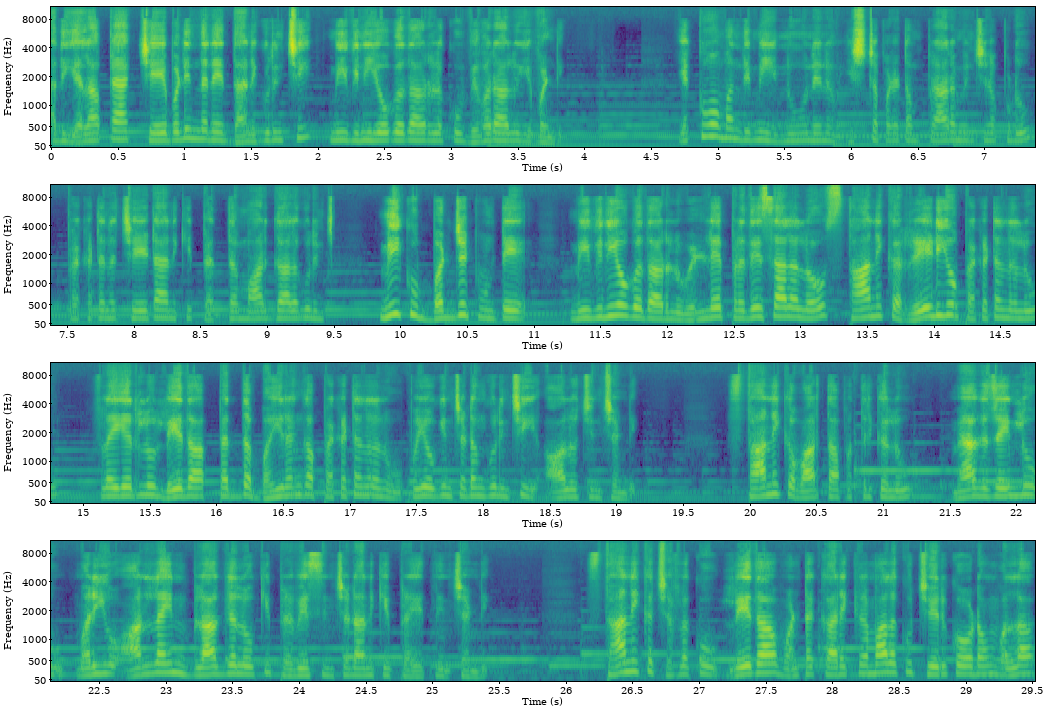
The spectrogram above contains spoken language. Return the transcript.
అది ఎలా ప్యాక్ చేయబడిందనే దాని గురించి మీ వినియోగదారులకు వివరాలు ఇవ్వండి. ఎక్కువ మంది మీ నూనెను ఇష్టపడటం ప్రారంభించినప్పుడు ప్రకటన చేయడానికి పెద్ద మార్గాల గురించి. మీకు బడ్జెట్ ఉంటే మీ వినియోగదారులు వెళ్ళే ప్రదేశాలలో స్థానిక రేడియో ప్రకటనలు ఫ్లైయర్లు లేదా పెద్ద బహిరంగ ప్రకటనలను ఉపయోగించడం గురించి ఆలోచించండి. స్థానిక వార్తాపత్రికలు మ్యాగజైన్లు మరియు ఆన్లైన్ బ్లాగ్లలోకి ప్రవేశించడానికి ప్రయత్నించండి. స్థానిక చెఫ్లకు లేదా వంట కార్యక్రమాలకు చేరుకోవడం వల్ల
